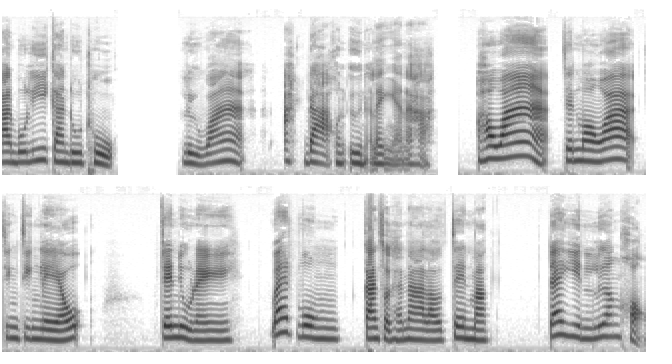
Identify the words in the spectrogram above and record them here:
การบูลลี่ การดูถูก หรือว่าอะด่าคนอื่นอะไรเงี้ยนะคะ เพราะว่าเจนมองว่าจริง ๆ แล้ว เจนอยู่ในแวดวงการสนทนาแล้วเจนมักได้ยินเรื่องของ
